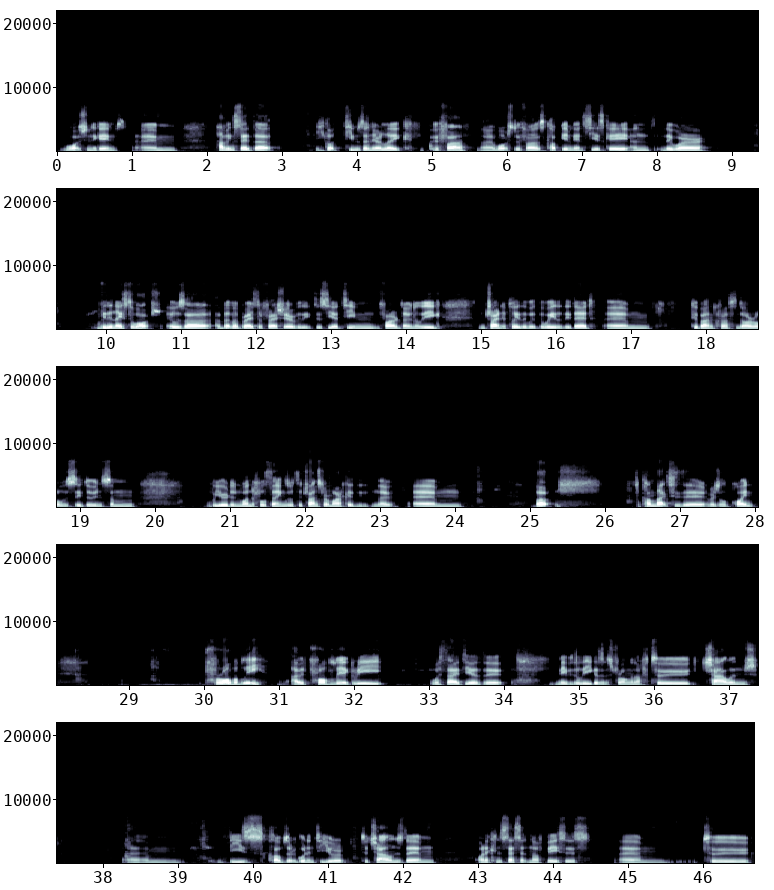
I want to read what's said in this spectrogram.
watching the games. Um, having said that, you got teams in there like Ufa. I watched Ufa's cup game against CSK, and they were really nice to watch. It was a, a bit of a breath of fresh air, really, to see a team far down the league and trying to play the, the way that they did. Um, Kuban Krasnodar obviously doing some weird and wonderful things with the transfer market now. Um, but come back to the original point. Probably, I would probably agree with the idea that maybe the league isn't strong enough to challenge um, these clubs that are going into Europe to challenge them on a consistent enough basis um, to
